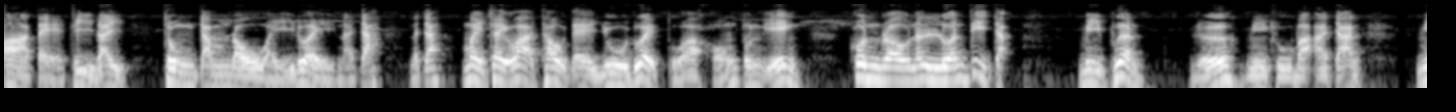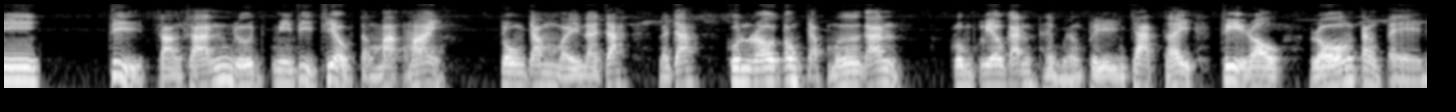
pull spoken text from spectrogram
มาแต่ที่ใดจงจำเราไว้ด้วยนะจ๊ะนะจ๊ะไม่ใช่ว่าเท่าแต่อยู่ด้วยตัวของตนเอง คนเรานั้นล้วนที่จะมีเพื่อน หรือมีครูบาอาจารย์ มีที่สั่งสรรค์หรือมีที่เที่ยวต่างมากมาย จงจำไว้นะจ๊ะนะจ๊ะคนเราต้องจับมือกันกลมเกลียวกันให้เหมือนเพลงชาติไทยที่เราร้องตั้งแต่เ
